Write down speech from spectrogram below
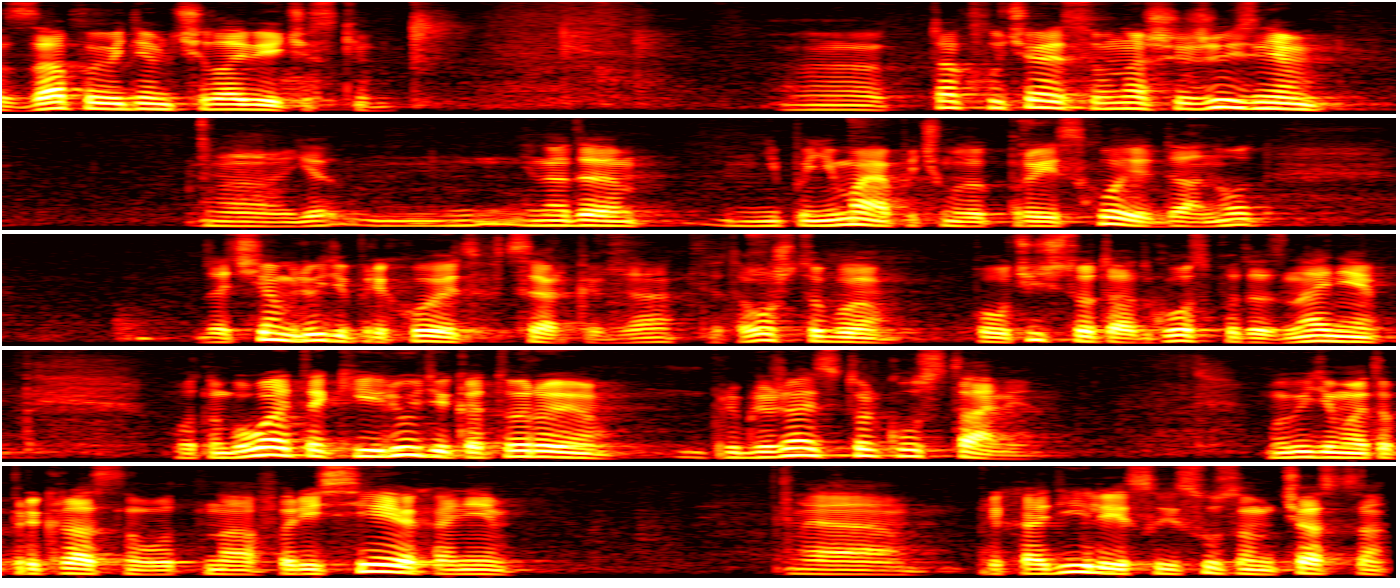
заповедям человеческим». Э, так случается в нашей жизни. Э, я иногда не понимаю, почему так происходит, да, но вот зачем люди приходят в церковь, да, для того, чтобы получить что-то от Господа, знание. Вот, но бывают такие люди, которые приближаются только устами. Мы видим это прекрасно вот на фарисеях. Они э, приходили с Иисусом, часто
